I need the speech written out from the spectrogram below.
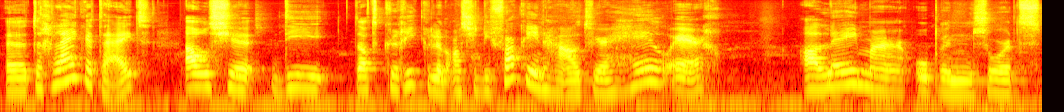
Eh, tegelijkertijd, als je die, dat curriculum, als je die vakinhoud weer heel erg alleen maar op een soort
